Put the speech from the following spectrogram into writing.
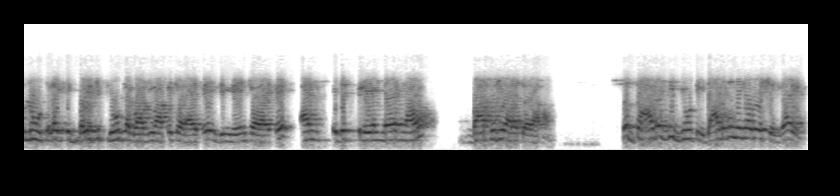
flute, like एक बड़ी सी flute लगवा दी वहाँ पे चौराहे पे, the main चौराहे पे, and it is claimed that now बांसुरी वाला चौराहा. So that is the beauty, that is an innovation, right?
